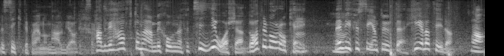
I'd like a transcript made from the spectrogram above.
med sikte på en och en halv grad. Exakt. Hade vi haft de här ambitionerna för tio år sedan, då hade det varit okej. Okay. Mm. Men vi är för sent ute hela tiden. Ja.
